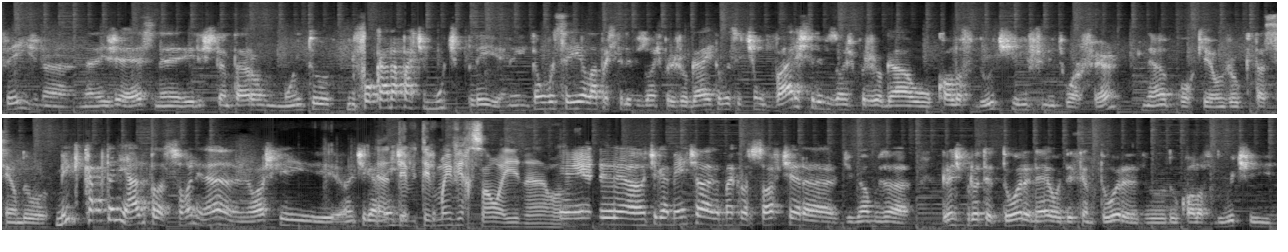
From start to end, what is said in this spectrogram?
fez na, na EGS, né? Eles tentaram muito enfocar na parte multiplayer, né? Então você ia lá para as televisões para jogar, então você tinha várias televisões para jogar o Call of Duty Infinite Warfare, né? Porque é um jogo que está sendo meio que capitaneado pela Sony, né? Eu acho que antigamente. É, teve, teve uma inversão aí, né? É, é, antigamente a Microsoft era, digamos, a grande protetora, né? Ou detentora do, do Call of Duty.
